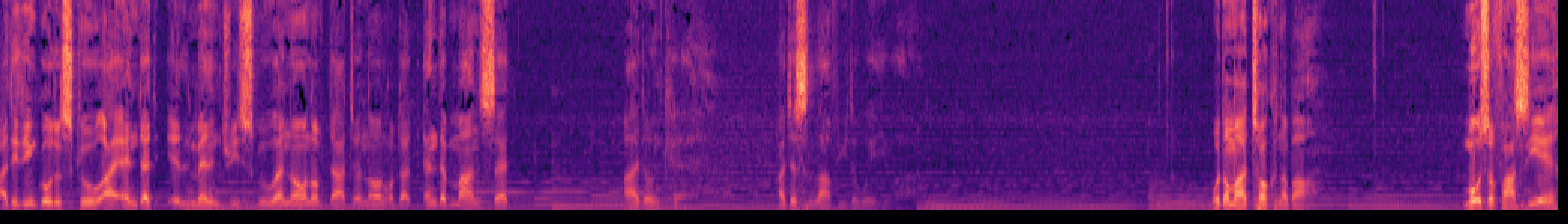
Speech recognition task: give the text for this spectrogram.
I didn't go to school. I ended elementary school and all of that and all of that. And the man said, I don't care. I just love you the way you are. What am I talking about? Most of us here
